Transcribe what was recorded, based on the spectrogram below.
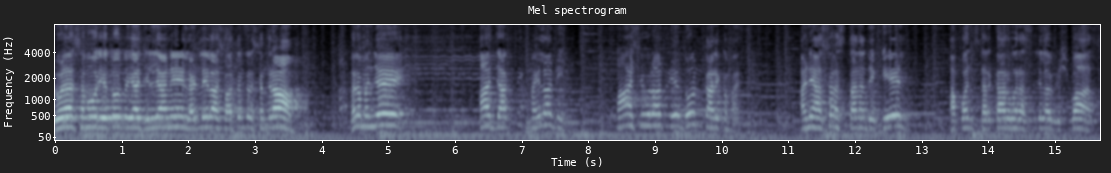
डोळ्यासमोर येतो तो या जिल्ह्याने लढलेला स्वातंत्र्य संग्राम खरं म्हणजे आज जागतिक महिला दिन महाशिवरात्री हे दोन कार्यक्रम आहेत. आणि असं असताना देखील आपण सरकारवर असलेला विश्वास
